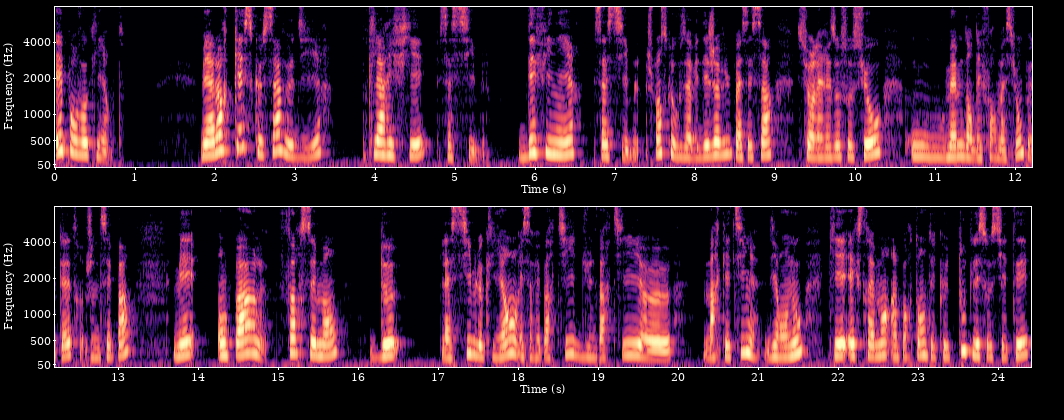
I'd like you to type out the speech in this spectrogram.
et pour vos clientes. Mais alors, qu'est-ce que ça veut dire clarifier sa cible définir sa cible? Je pense que vous avez déjà vu passer ça sur les réseaux sociaux ou même dans des formations peut-être, je ne sais pas. Mais on parle forcément de la cible client et ça fait partie d'une partie euh, marketing, dirons-nous, qui est extrêmement importante et que toutes les sociétés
